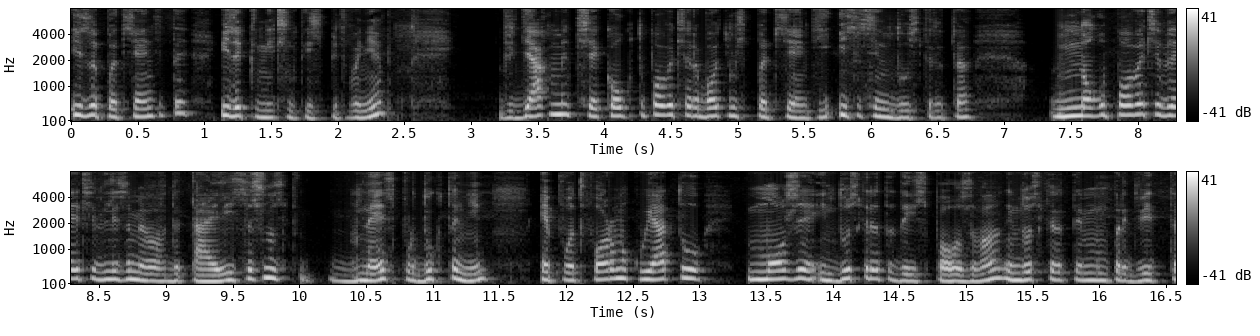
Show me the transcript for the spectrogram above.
и за пациентите, и за клиничните изпитвания. Видяхме, че колкото повече работим с пациенти и с индустрията, много повече вече влизаме в детайли. Всъщност днес продукта ни е платформа, която може индустрията да използва. Индустрията имам предвид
